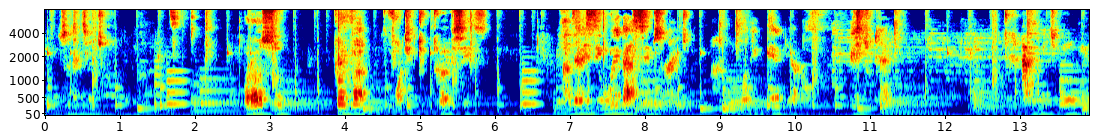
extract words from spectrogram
you, so that your joy will be complete. But also, Proverbs 42 12 says, And there is a way that seems right to a man, but the end thereof you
